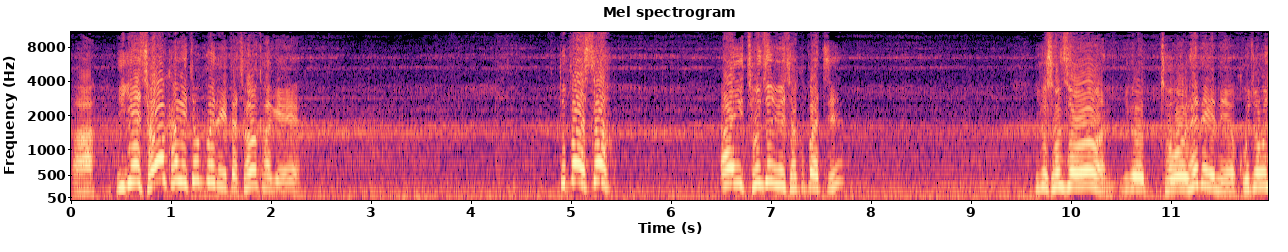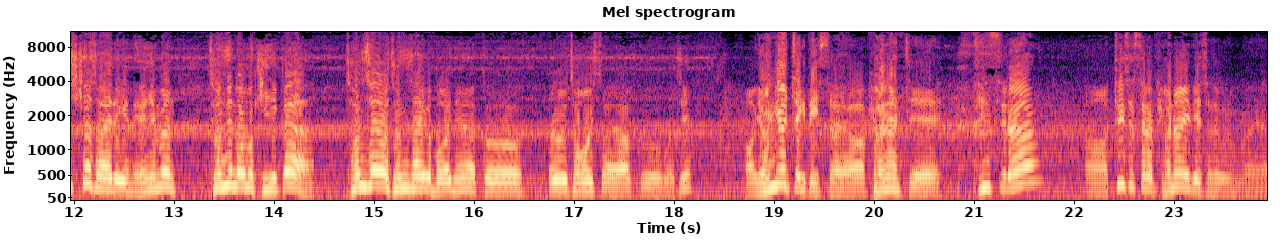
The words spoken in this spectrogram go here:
아, 이게 정확하게 점프해야 되겠다, 정확하게. 또 빠졌어? 아니, 전선이 왜 자꾸 빠졌지? 이거 전선, 이거 저걸 해야 되겠네요. 고정을 시켜서 해야 되겠네요. 왜냐면 전선이 너무 기니까 전선과 전선 사이가 뭐가 있냐면 그, 여러분 저거 있어요. 그 뭐지? 어, 연결잭이 돼 있어요. 변환잭. 딘스랑, 어, 트위스트랑 변환이 돼 있어서 그런 거예요.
